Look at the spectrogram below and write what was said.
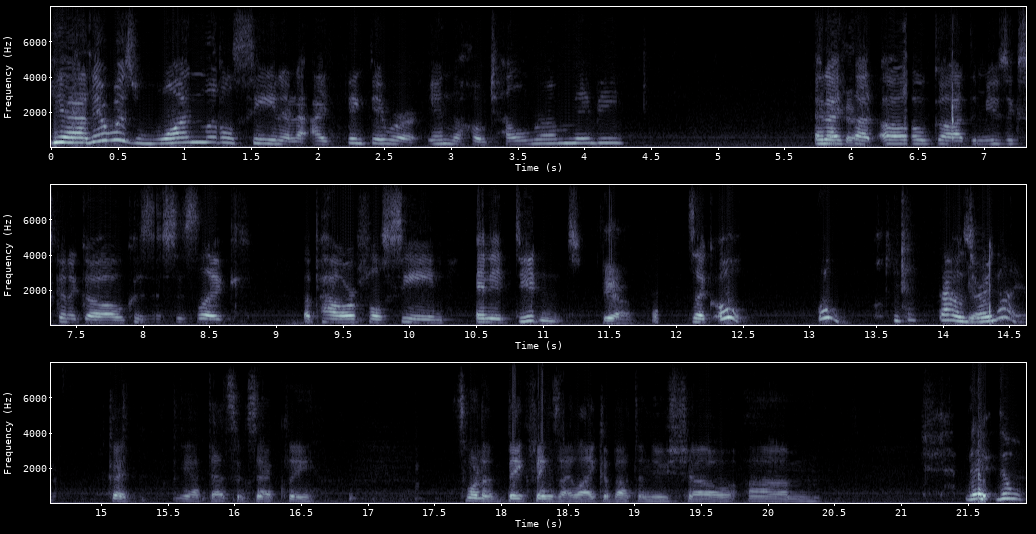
Yeah, there was one little scene, and I think they were in the hotel room, maybe. And Okay. I thought, oh god, the music's gonna go because this is like a powerful scene, and it didn't. Yeah, It's like, oh, oh, that was Yeah. very nice. good. Yeah, that's exactly. It's one of the big things I like about the new show. Um, The, the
